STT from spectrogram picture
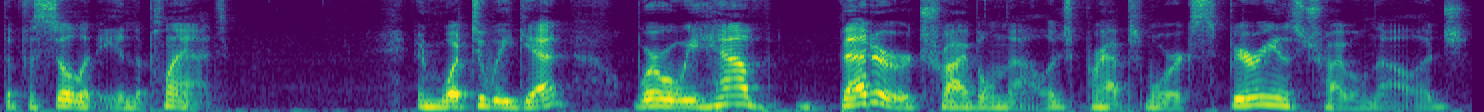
the facility in the plant and what do we get where we have better tribal knowledge perhaps more experienced tribal knowledge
